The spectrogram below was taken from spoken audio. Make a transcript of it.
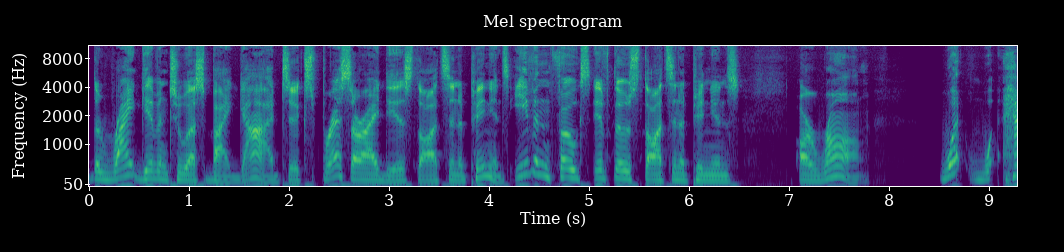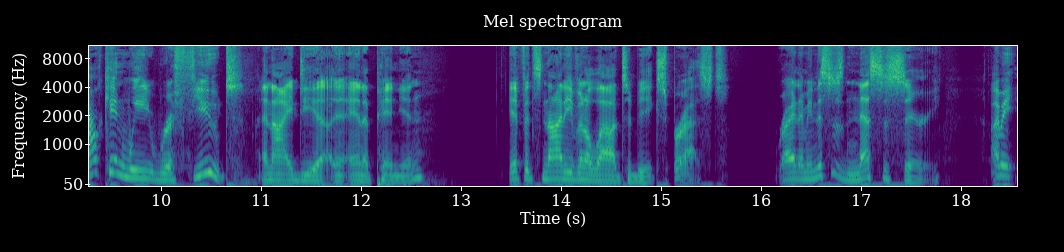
the right given to us by God to express our ideas, thoughts, and opinions. Even folks, if those thoughts and opinions are wrong, what, what how can we refute an idea, an opinion, if it's not even allowed to be expressed? Right? I mean, this is necessary. I mean,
